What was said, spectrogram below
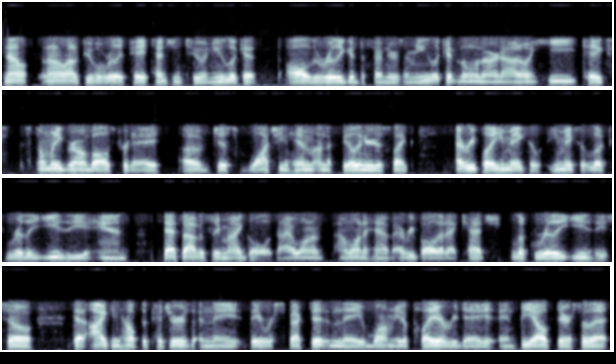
now not a lot of people really pay attention to. And you look at all the really good defenders. I mean, you look at Nolan Arenado. He takes so many ground balls per day of just watching him on the field, and you're just like every play he makes, he makes it look really easy. And that's obviously my goal. Is I want to I want to have every ball that I catch look really easy. So that I can help the pitchers and they they respect it and they want me to play every day and be out there so that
